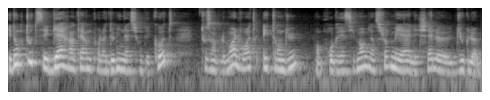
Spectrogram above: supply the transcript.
et donc toutes ces guerres internes pour la domination des côtes, tout simplement, elles vont être étendues, progressivement bien sûr, mais à l'échelle euh, du globe.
